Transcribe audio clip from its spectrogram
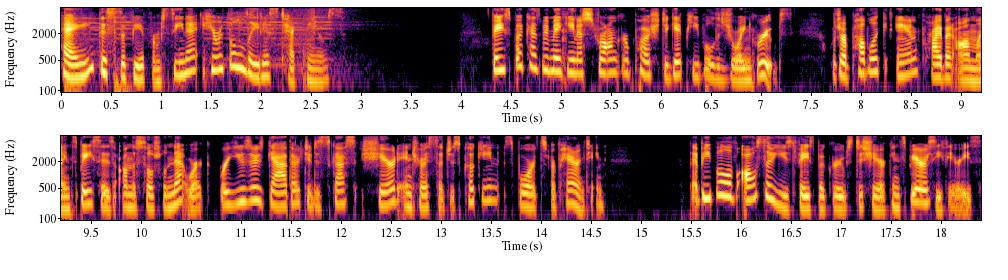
Hey, this is Sophia from CNET here with the latest tech news. Facebook has been making a stronger push to get people to join groups, which are public and private online spaces on the social network where users gather to discuss shared interests such as cooking, sports, or parenting. But people have also used Facebook groups to share conspiracy theories,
